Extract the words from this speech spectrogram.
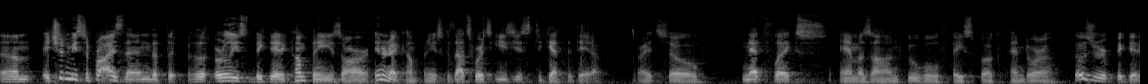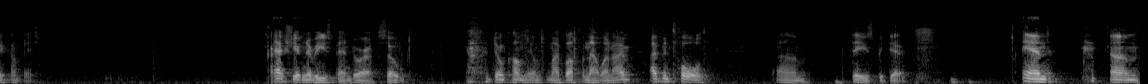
um, it shouldn't be surprised then that the, the earliest big data companies are internet companies because that's where it's easiest to get the data, right? So Netflix, Amazon, Google, Facebook, Pandora, those are big data companies. Actually, I've never used Pandora, so don't call me on my bluff on that one. I'm, I've been told um, they use big data. And um,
